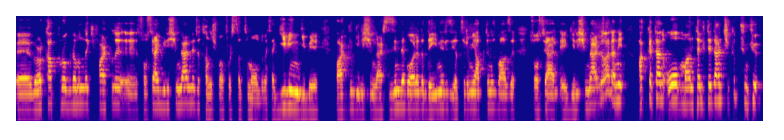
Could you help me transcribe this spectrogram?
e, World Cup programındaki farklı e, sosyal girişimlerle de tanışma fırsatım oldu. Mesela Giving gibi farklı girişimler. Sizin de bu arada değiniriz yatırım yaptığınız bazı sosyal e, girişimler de var. Hani hakikaten o mantaliteden çıkıp çünkü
